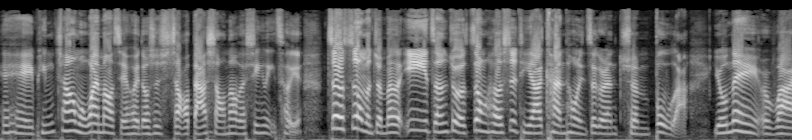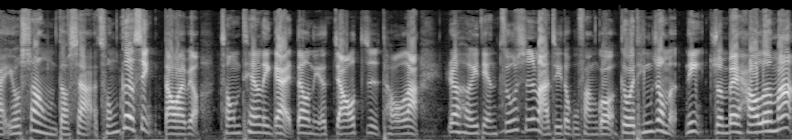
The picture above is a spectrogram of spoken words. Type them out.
嘿嘿，平常我们外貌协会都是小打小闹的心理测验，这次我们准备了一整组的综合试题啊，看透你这个人全部啦，由内而外，由上到下，从个性到外表，从天灵盖到你的脚趾头啦，任何一点蛛丝马迹都不放过。各位听众们，你准备好了吗？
